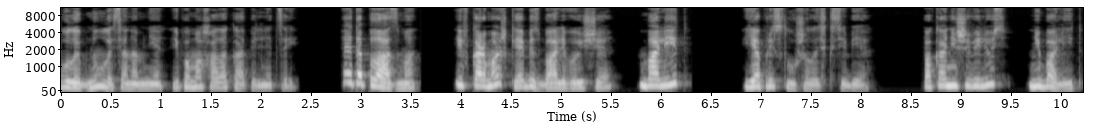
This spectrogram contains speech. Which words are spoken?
Улыбнулась она мне и помахала капельницей. «Это плазма, и в кармашке обезболивающее. Болит?» Я прислушалась к себе. Пока не шевелюсь, не болит.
